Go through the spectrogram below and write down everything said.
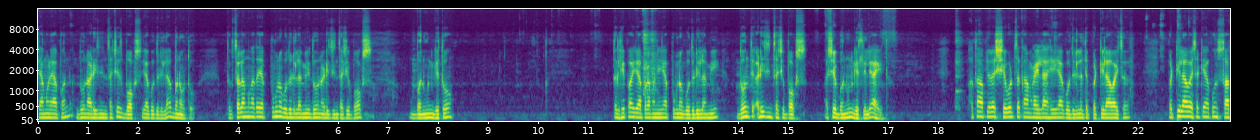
त्यामुळे आपण दोन अडीच इंचाचेच बॉक्स या गोधडीला बनवतो. तर चला मग आता या पूर्ण गोधडीला मी दोन अडीच इंचाचे बॉक्स बनवून घेतो. तर हे पहा याप्रमाणे या पूर्ण गोधडीला मी दोन ते अडीच इंचाचे बॉक्स असे बनवून घेतलेले आहेत. आता आपल्याला शेवटचं काम राहिलं आहे या गोधडीला ते पट्टी लावायचं. पट्टी लावायसाठी आपण सात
